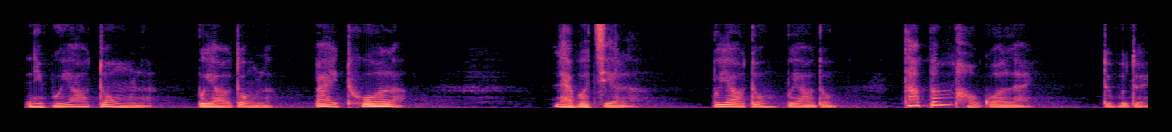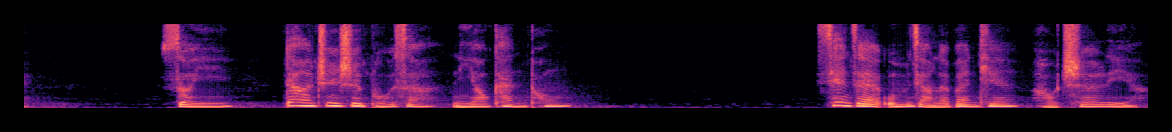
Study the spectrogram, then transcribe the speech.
你不要动了，不要动了，拜托了，来不及了，不要动，不要动。他奔跑过来，对不对？所以大智是菩萨，你要看通。现在我们讲了半天，好吃力啊！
